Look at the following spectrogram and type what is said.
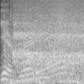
Get ready.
